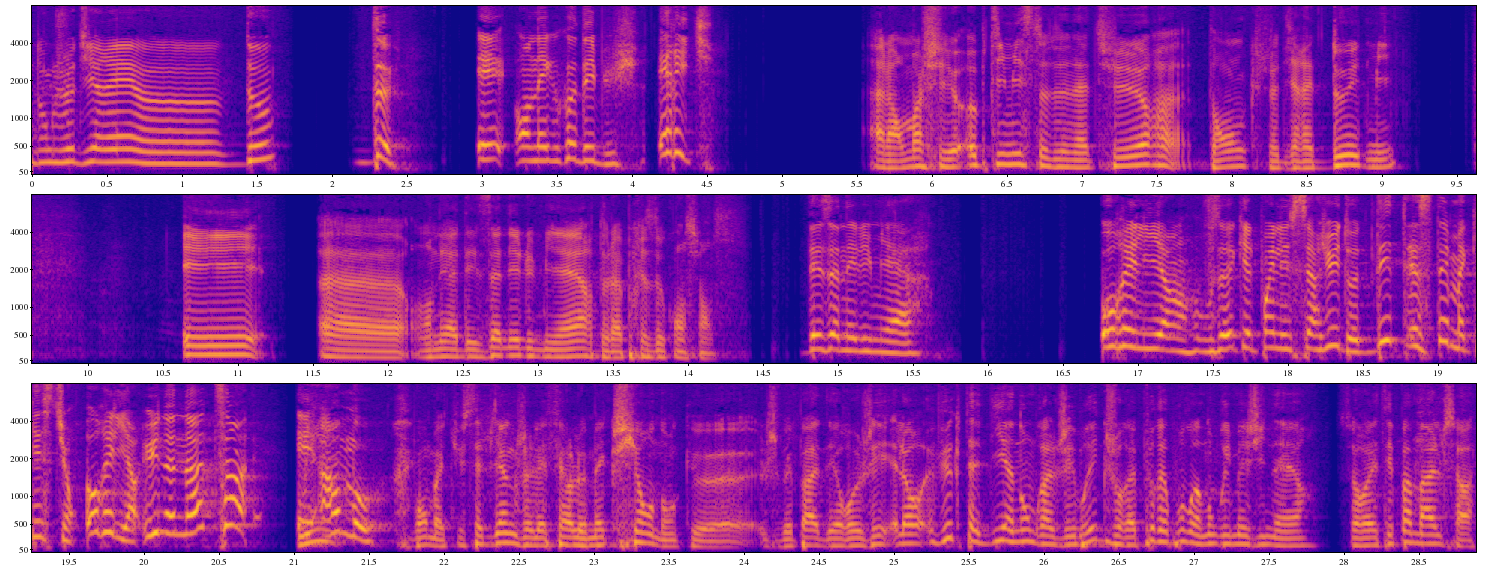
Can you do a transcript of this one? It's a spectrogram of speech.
donc, je dirais deux. Deux. Et on est qu'au début. Eric alors moi, je suis optimiste de nature, donc je dirais deux et demi. Et euh, on est à des années-lumière de la prise de conscience. Des années-lumière. Aurélien, vous savez quel point il est sérieux, il doit détester ma question. Aurélien, une note et un mot. Bon, bah, tu sais bien que j'allais faire le mec chiant, donc euh, je ne vais pas déroger. Alors, vu que tu as dit un nombre algébrique, j'aurais pu répondre à un nombre imaginaire. Ça aurait été pas mal, ça.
